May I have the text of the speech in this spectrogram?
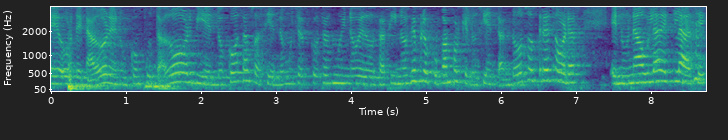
eh, ordenador, en un computador, viendo cosas o haciendo muchas cosas muy novedosas. Y no se preocupan porque lo sientan dos o tres horas en un aula de clase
